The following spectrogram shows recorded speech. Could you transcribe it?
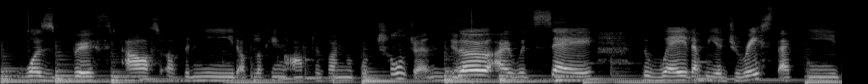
was birthed out of the need of looking after vulnerable children. Yeah. Though I would say the way that we address that need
